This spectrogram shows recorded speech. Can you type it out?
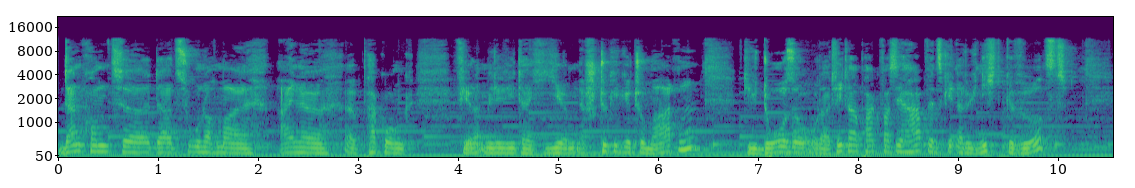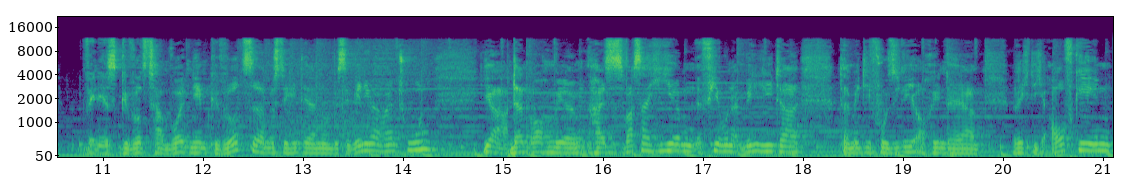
Dann kommt äh, dazu nochmal eine äh, Packung 400 Milliliter hier stückige Tomaten, die Dose oder Tetrapack, was ihr habt. Jetzt geht natürlich nicht gewürzt. Wenn ihr es gewürzt haben wollt, nehmt Gewürze, dann müsst ihr hinterher nur ein bisschen weniger rein tun. Ja, dann brauchen wir heißes Wasser hier, 400 Milliliter, damit die Fusilli auch hinterher richtig aufgehen.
